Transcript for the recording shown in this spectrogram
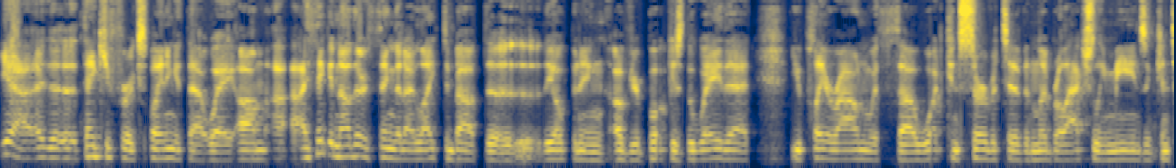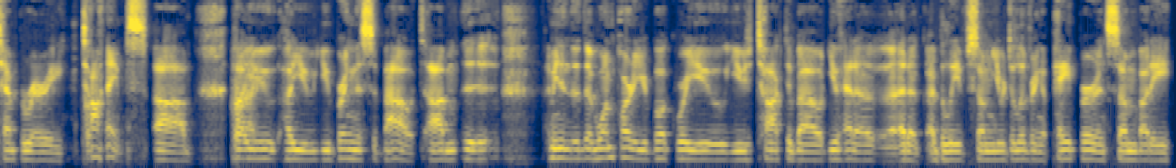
Yeah, uh, uh, thank you for explaining it that way. Um, I, I, think another thing that I liked about the the opening of your book is the way that you play around with uh, what conservative and liberal actually means in contemporary times. Um, how right. you how you you bring this about. Um, uh, I mean, the, the one part of your book where you you talked about you had a, had a I believe some you were delivering a paper and somebody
